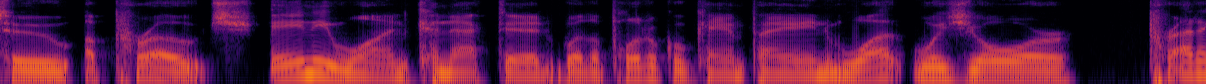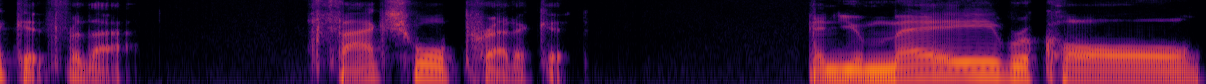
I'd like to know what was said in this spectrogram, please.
to approach anyone connected with a political campaign. What was your predicate for that? Factual predicate. And you may recall,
